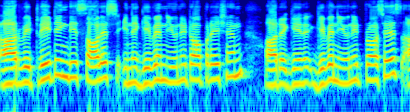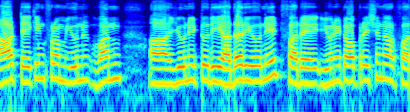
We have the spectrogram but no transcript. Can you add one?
are we treating these solids in a given unit operation or a given unit process or taking from unit one uh, unit to the other unit for a unit operation or for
